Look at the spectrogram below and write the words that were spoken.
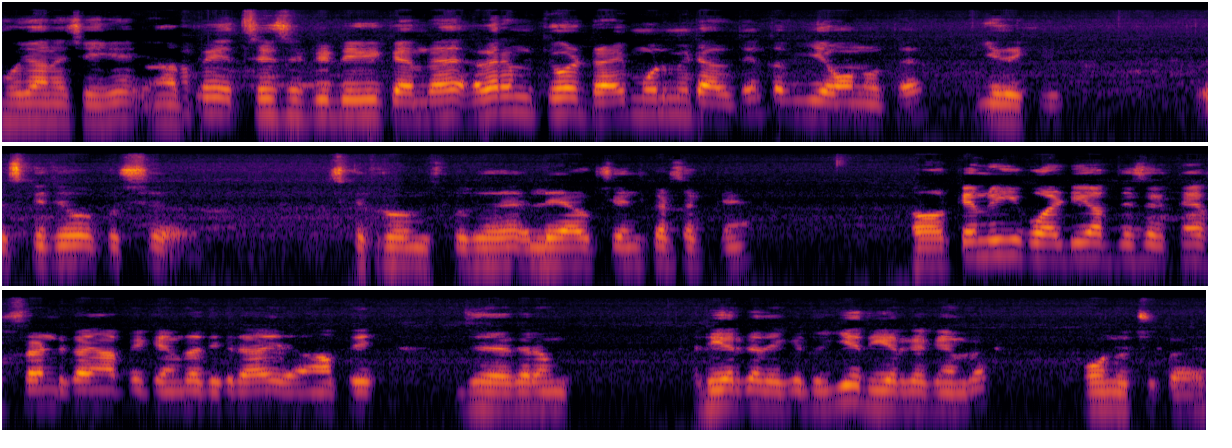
हो जाना चाहिए। यहाँ पे थ्री सिक्सटी डिग्री कैमरा है। अगर हम केवल ड्राइव मोड में डालते हैं, तब ये ऑन होता है। ये देखिए। तो इसके जो कुछ, इसके थ्रू हम इसको जो है लेआउट चेंज कर सकते हैं। और कैमरे की क्वालिटी आप देख सकते हैं। फ्रंट का यहाँ पे कैमरा दिख रहा है। यहाँ पे जो है, अगर हम रियर का देखें तो ये रियर का कैमरा ऑन हो चुका है।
